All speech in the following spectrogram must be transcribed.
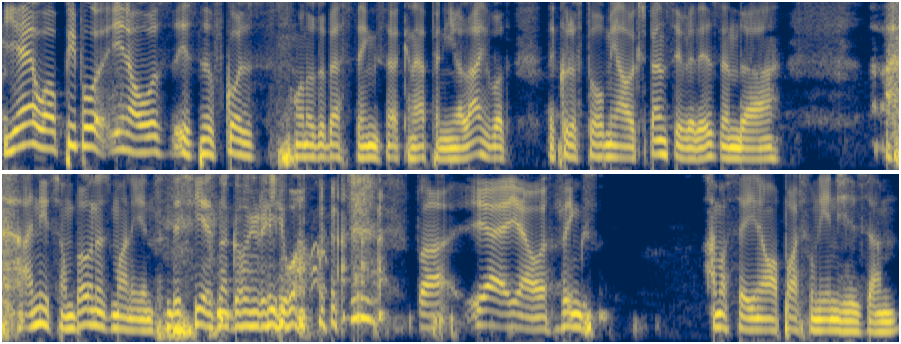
Yeah, well, people, you know, was is of course one of the best things that can happen in your life. But they could have told me how expensive it is, and uh, I need some bonus money, and this year is not going really well. but yeah, you know, things. I must say, you know, apart from the injuries, um,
